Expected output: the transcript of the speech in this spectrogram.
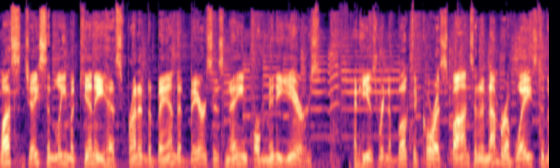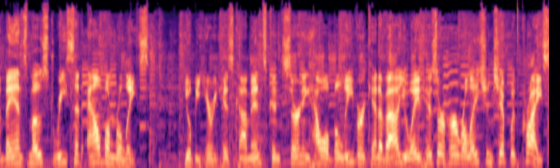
Plus, Jason Lee McKinney has fronted the band that bears his name for many years, and he has written a book that corresponds in a number of ways to the band's most recent album release. You'll be hearing his comments concerning how a believer can evaluate his or her relationship with Christ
